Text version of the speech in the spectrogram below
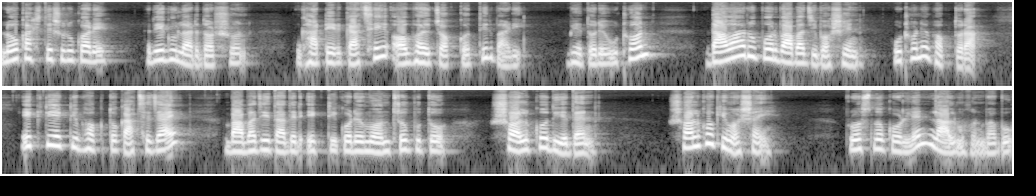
লোক আসতে শুরু করে, রেগুলার দর্শন। ঘাটের কাছেই অভয় চক্রবর্তীর বাড়ি। ভেতরে উঠোন, দাওয়ার উপর বাবাজি বসেন, উঠোনে ভক্তরা। একটি একটি ভক্ত কাছে যায় বাবাজি তাদের একটি করে মন্ত্রপুত শল্ক দিয়ে দেন। শল্ক কি মশাই? প্রশ্ন করলেন লালমোহনবাবু।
